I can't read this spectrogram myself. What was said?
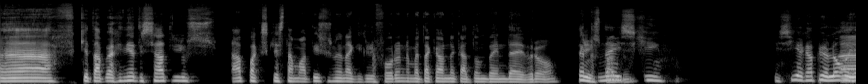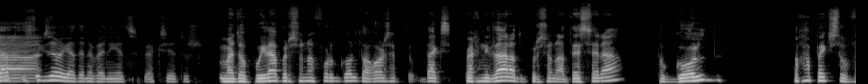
Α, και τα παιχνίδια της Atlus άπαξ και σταματήσουν να κυκλοφορούν μετά κάνουν 150 ευρώ. Τέλος Ναι, πάντων. ισχύει. Ισχύει για κάποιο λόγο η Α, Atlus δεν ξέρω γιατί ανεβαίνει έτσι η αξία τους. με το που είδα Persona 4 Gold το αγόρασα. Εντάξει, παιχνιδάρα του Persona 4, το Gold, το είχα παίξει στο Β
